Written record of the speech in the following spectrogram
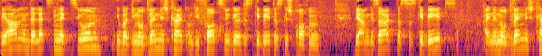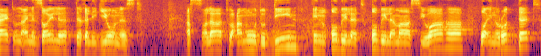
Wir haben in der letzten Lektion über die Notwendigkeit und die Vorzüge des Gebetes gesprochen. Wir haben gesagt, dass das Gebet eine Notwendigkeit und eine Säule der Religion ist. As-salatu amududdin in qubilat qubila ma siwaha wa in ruddat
